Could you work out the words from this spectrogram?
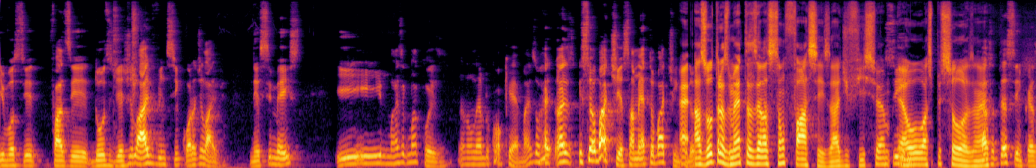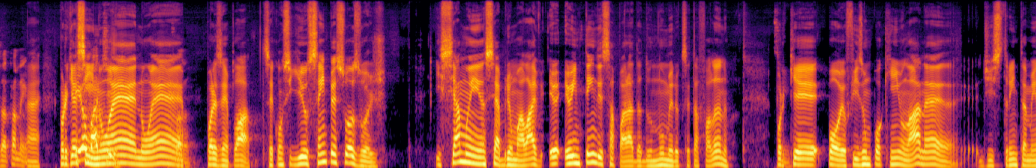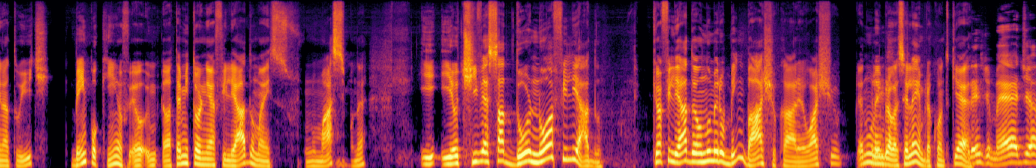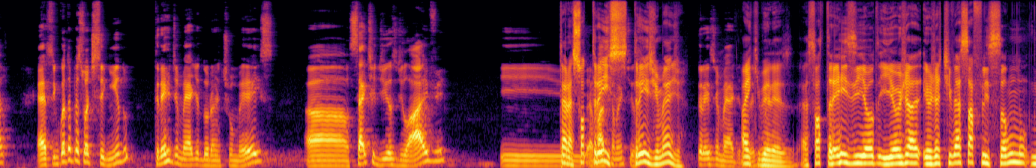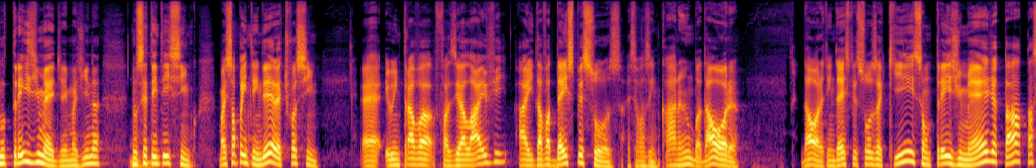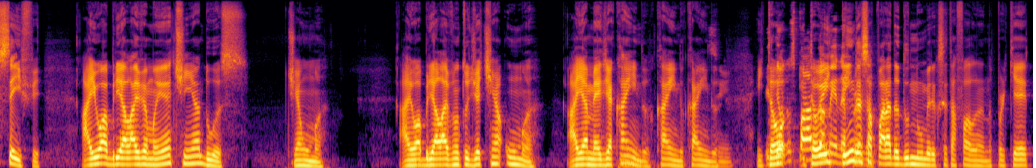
e você fazer 12 dias de live, 25 horas de live nesse mês. e mais alguma coisa. Eu não lembro qual que é, mas, o re... mas isso eu bati, essa meta eu bati, É, as outras metas, elas são fáceis. A difícil é, Sim. é o- as pessoas, né? Essa T5, exatamente. É. Porque assim, não é, não é, Fala. por exemplo, ó, você conseguiu 100 pessoas hoje. E se amanhã você abrir uma live, eu, eu entendo essa parada do número que você tá falando, porque, pô, eu fiz um pouquinho lá, né, de stream também na Twitch, bem pouquinho, eu, eu até me tornei afiliado, mas no máximo, né, e, e eu tive essa dor no afiliado. Que o afiliado é um número bem baixo, cara, eu acho, eu não Três. lembro agora, você lembra quanto que é? 3 de média, é 50 pessoas te seguindo, 3 de média durante um mês, 7 dias de live e. Pera, é só é três, três de média? 3 de média. Ai, três que beleza. É só 3 e, eu, e eu, já, eu já tive essa aflição no, no 3 de média. Imagina no 75. Mas só pra entender, é tipo assim: é, eu entrava, fazia live, aí dava 10 pessoas. Aí você fala assim: caramba, da hora. Da hora, tem 10 pessoas aqui, são 3 de média, tá, tá safe. Aí eu abri a live amanhã, tinha duas. Tinha uma. Aí eu abri a live no outro dia, tinha uma. Aí a média ia caindo, caindo, caindo. Sim. Então, então eu também, né, entendo por essa parada do número que você tá falando, porque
